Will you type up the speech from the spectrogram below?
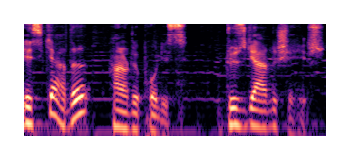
Eski adı Hanripolis, rüzgarlı şehir.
